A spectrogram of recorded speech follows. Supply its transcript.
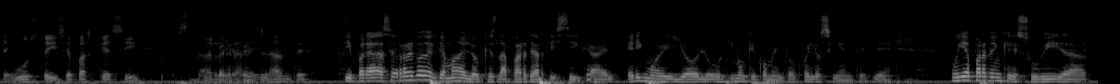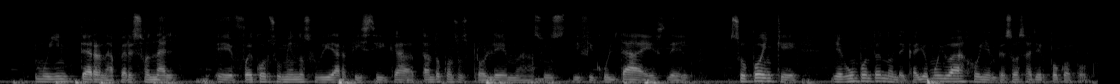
te guste y sepas que sí, pues dale Perfecto. adelante. Y para cerrar con el tema de lo que es la parte artística, el Eric Morillo lo último que comentó fue lo siguiente, que muy aparte en que su vida muy interna, personal, eh, fue consumiendo su vida artística, tanto con sus problemas, sus dificultades de él, supo en que llegó un punto en donde cayó muy bajo y empezó a salir poco a poco.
